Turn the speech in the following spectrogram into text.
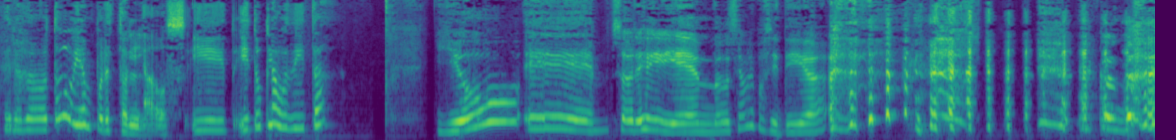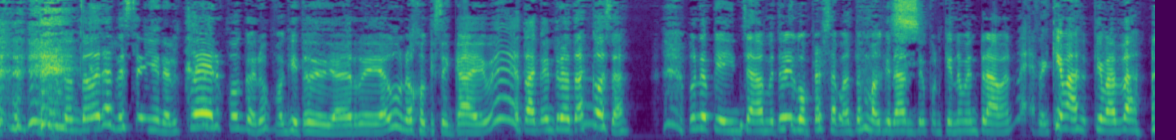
pero no, todo bien por estos lados. ¿Y, y tú, Claudita? Yo eh, sobreviviendo, siempre positiva. con, do- con dos horas de sueño en el cuerpo, con un poquito de diarrea, un ojo que se cae, eh, entre otras cosas. Unos pies hinchados, me tuve que comprar zapatos más grandes porque no me entraban. Eh, ¿Qué más? ¿Qué más da?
